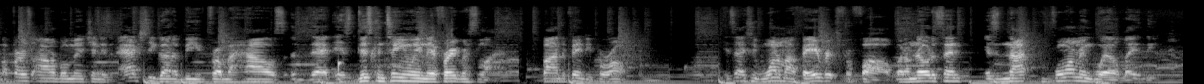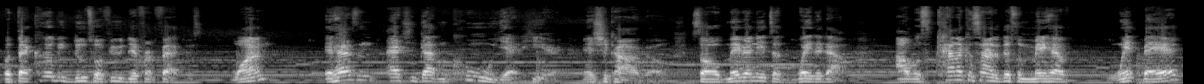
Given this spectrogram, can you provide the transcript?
My first honorable mention is actually going to be from a house that is discontinuing their fragrance line, Fan di Fendi Pour Homme. It's actually one of my favorites for fall, but I'm noticing it's not performing well lately, but that could be due to a few different factors. One, it hasn't actually gotten cool yet here in Chicago, so maybe I need to wait it out. I was kind of concerned that this one may have went bad,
